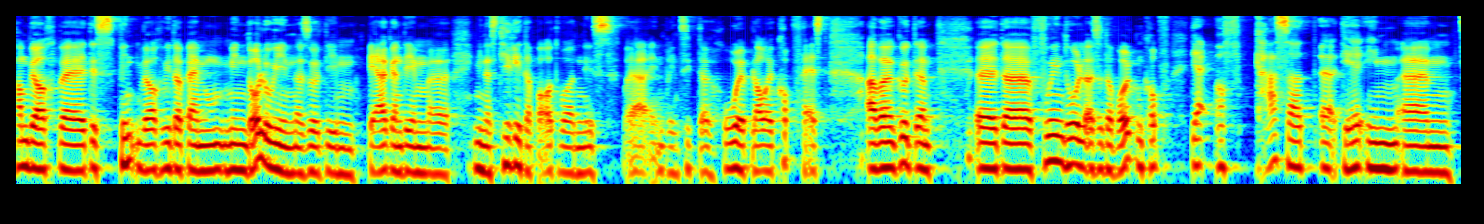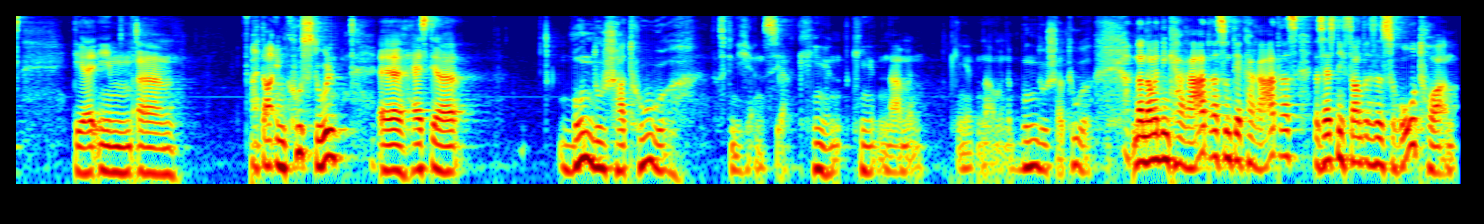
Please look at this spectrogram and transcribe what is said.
haben wir auch bei, das finden wir auch wieder beim Mindoluin, also dem Berg, an dem äh, Minas Tirith erbaut worden ist, weil ja im Prinzip der hohe blaue Kopf heißt. Aber gut, ähm, äh, der Fuindol, also der Wolkenkopf, der auf Kasa, äh, der im, ähm, der im, ähm, da im Kustul äh, heißt der Bundushatur. Das finde ich einen sehr klingenden Namen klingenden Namen, Bundu Shatur. Und dann haben wir den Karadras und der Karadras, das heißt nichts anderes als Rothorn.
